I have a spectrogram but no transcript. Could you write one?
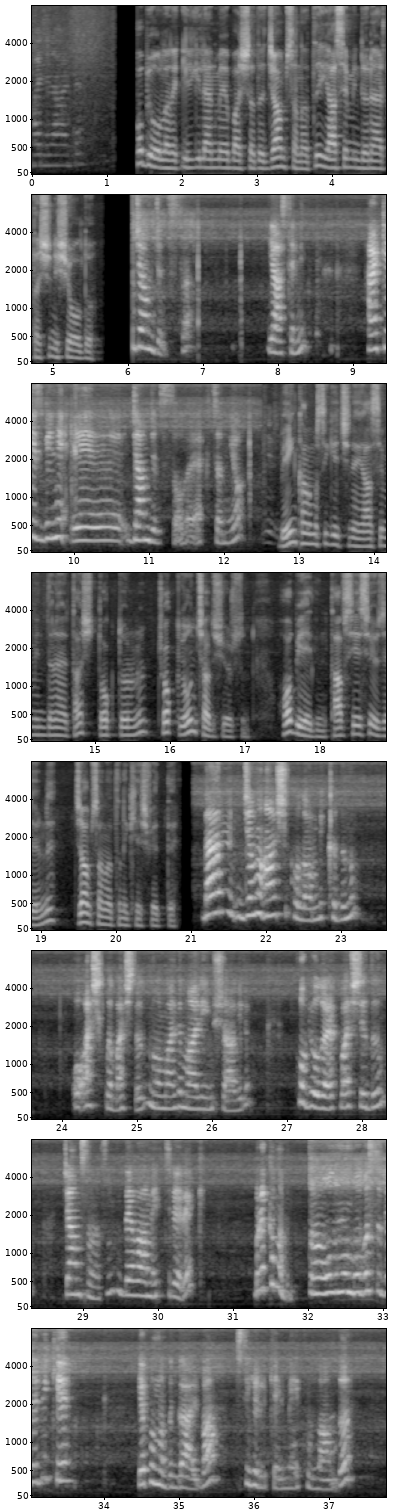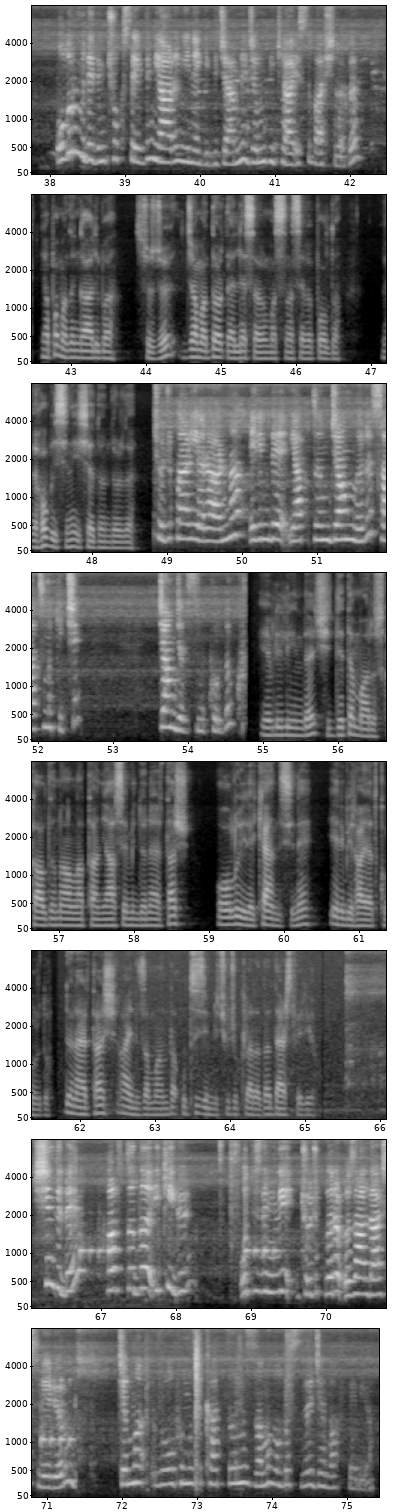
Hani nerede? Hobi olarak ilgilenmeye başladığı cam sanatı Yasemin Dönertaş'ın işi oldu. cam cadısı Yasemin. Herkes beni eee cam cadısı olarak tanıyor. Beyin kanaması geçine Yasemin Dönertaş doktorunun çok yoğun çalışıyorsun. Hobi edin tavsiyesi üzerine cam sanatını keşfetti. Ben cama aşık olan bir kadınım. O aşkla başladım. Normalde mali müşavirim. Hobi olarak başladığım cam sanatını devam ettirerek bırakamadım. Sonra oğlumun babası dedi ki yapamadın galiba. Sihirli kelimeyi kullandı. Olur mu dedim çok sevdim yarın yine gideceğimle camın hikayesi başladı. Yapamadın galiba sözü cama dört elle sarılmasına sebep oldu ve hobisini işe döndürdü. Çocuklar yararına elimde yaptığım camları satmak için cam cadısını kurduk. Evliliğinde şiddete maruz kaldığını anlatan Yasemin Dönertaş, oğlu ile kendisine yeni bir hayat kurdu. Dönertaş aynı zamanda otizmli çocuklara da ders veriyor. Şimdi de haftada iki gün otizmli çocuklara özel ders veriyorum. Cama ruhunuzu kattığınız zaman o da size cevap veriyor.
